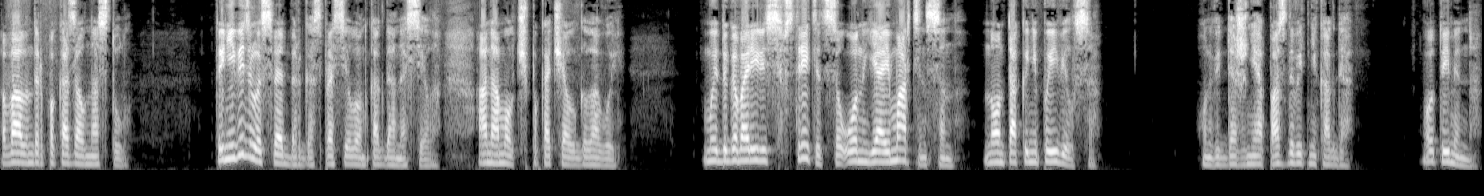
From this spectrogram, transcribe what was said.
Валандер показал на стул. «Ты не видела Светберга?» — спросил он, когда она села. Она молча покачала головой. «Мы договорились встретиться, он, я и Мартинсон, но он так и не появился. Он ведь даже не опаздывает никогда». «Вот именно».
